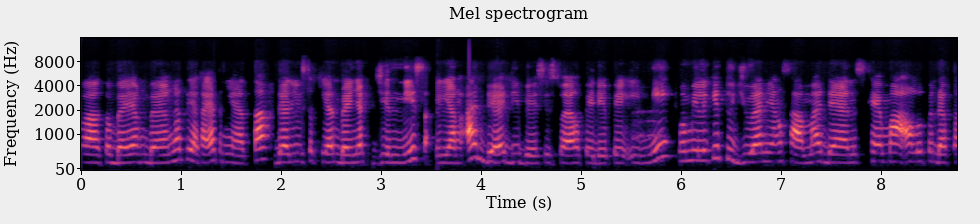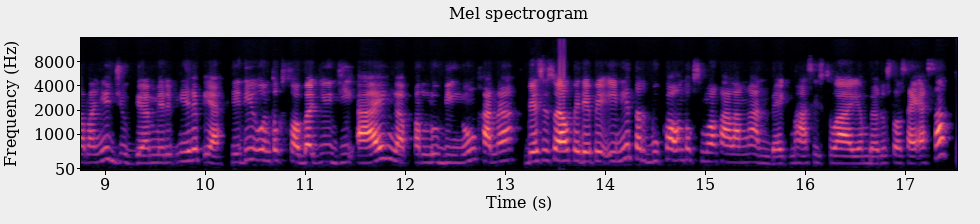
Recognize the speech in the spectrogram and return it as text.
Wah, kebayang banget ya kayak ya, ternyata dari sekian banyak jenis yang ada di beasiswa LPDP ini memiliki tujuan yang sama dan skema alur pendaftarannya juga mirip-mirip ya. Jadi untuk sobat UGI nggak perlu bingung karena beasiswa LPDP ini terbuka untuk semua kalangan, baik mahasiswa yang baru selesai S1,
